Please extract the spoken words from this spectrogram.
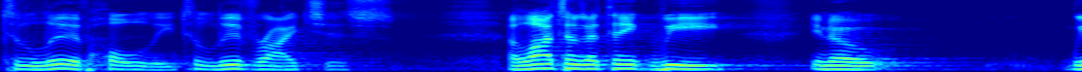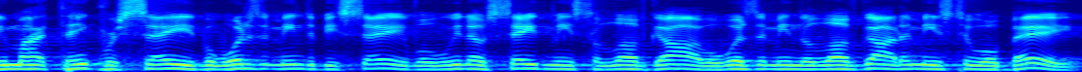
to live holy, to live righteous. A lot of times I think we, you know, we might think we're saved, but what does it mean to be saved? Well, we know saved means to love God. Well, what does it mean to love God? It means to obey.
